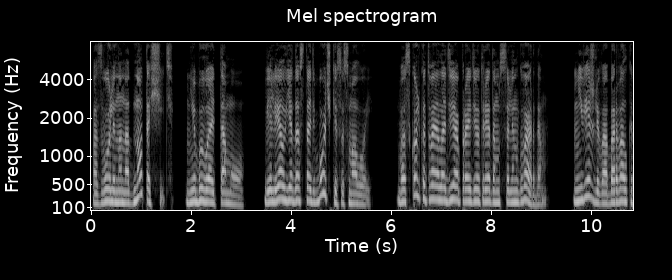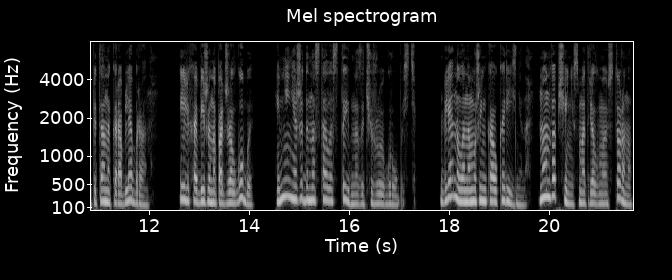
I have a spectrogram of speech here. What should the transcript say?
позволено на дно тащить? Не бывает тому. Велел я достать бочки со смолой. Во сколько твоя ладья пройдет рядом с Соленгвардом? Невежливо оборвал капитана корабля Бран. Ильх обиженно поджал губы, и мне неожиданно стало стыдно за чужую грубость. Глянула на муженька укоризненно, но он вообще не смотрел в мою сторону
